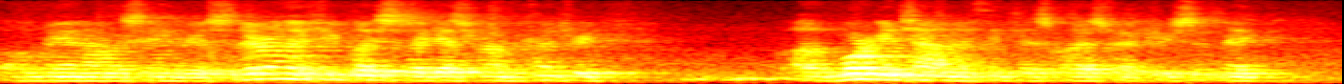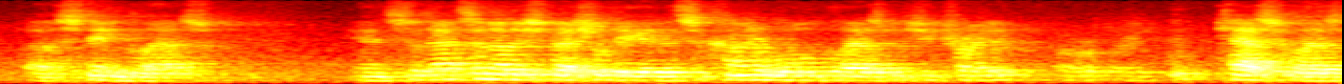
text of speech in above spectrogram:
all the way in Alexandria. So there are only a few places, I guess, around the country. Uh, Morgantown, I think, has glass factories that make uh, stained glass. And so that's another specialty, and it's a kind of rolled glass, but you try to, or or cast glass,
